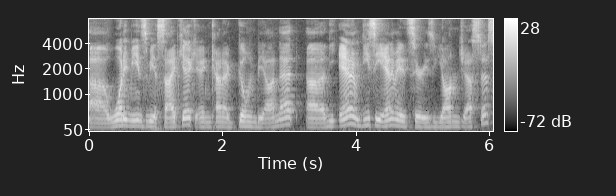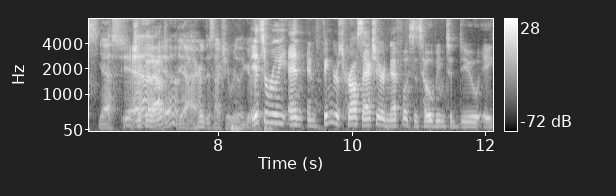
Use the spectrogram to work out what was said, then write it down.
uh, what it means to be a sidekick and kind of going beyond that, uh, the anim- DC animated series Young Justice. Yes. Yeah, Check that out. Yeah. Yeah, I heard this actually really good. It's a really and and fingers crossed. Actually, our Netflix is hoping to do a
